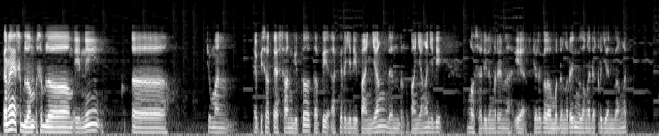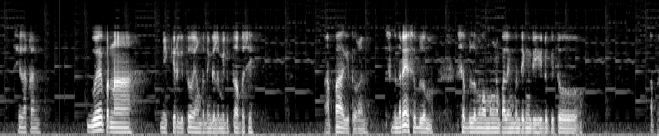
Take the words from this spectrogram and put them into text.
Karena sebelum sebelum ini eh cuman episode tes sound gitu, tapi akhirnya jadi panjang dan berkepanjangan jadi nggak usah didengerin lah. Ya kecuali kalau mau dengerin kalau nggak ada kerjaan banget, silakan gue pernah mikir gitu yang penting dalam hidup tuh apa sih? Apa gitu kan. Sebenarnya sebelum sebelum ngomong yang paling penting di hidup itu apa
